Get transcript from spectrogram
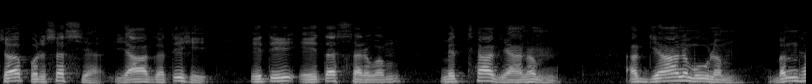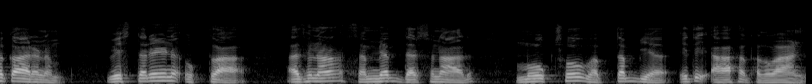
च पुरुषस्य या गति एतत्सर्व मिथ्या ज्ञानम अज्ञानमूलम बंधकारणम विस्तरेण उक्त्वा अधुना सम्यक दर्शनाद मोक्षो वक्तव्य इति आह भगवान।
